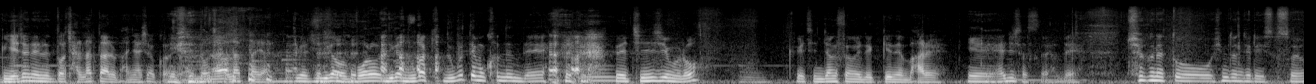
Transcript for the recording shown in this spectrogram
그 예전에는 너 잘났다를 많이 하셨거든요. 너 잘났다, 야. 네가, 네가 뭐라, 네가 누가 누구 때문에 컸는데 그 진심으로 그 진정성을 느끼는 말을 예. 해주셨어요. 네. 최근에 또 힘든 일이 있었어요.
